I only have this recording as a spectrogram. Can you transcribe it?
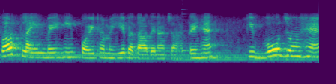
फ़र्स्ट लाइन में ही पॉइंट हमें ये बता देना चाहते हैं कि वो जो हैं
